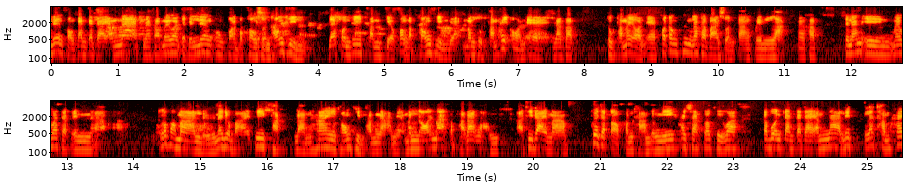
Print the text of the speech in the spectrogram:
เรื่องของการกระจายอำนาจนะครับ ไม่ว่าจะเป็นเรื่ององค์กรปกครองส่วนท้องถิ่น และคนที่ทำเกี่ยวข้องกับท้องถิ่นเนี่ยมันถูกทำให้อ่อนแอนะครับ ถูกทำให้อ่อนแอเพราะต้องพึ่งรัฐบาลส่วนกลางเป็นหลักนะครับ ฉะนั้นเองไม่ว่าจะเป็นอ่างบประมาณหรือนโยบายที่ผลักดันให้ท้องถิ่นทำงานเนี่ยมันน้อยมากกับภาระงานที่ได้มา เพื่อจะตอบคำถามตรงนี้ให้ชัดก็คือว่ากระบวนการกระจายอำนาจและและทำให้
